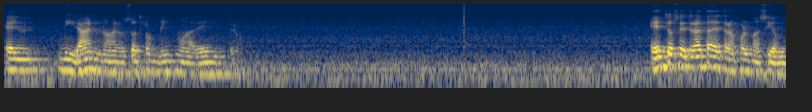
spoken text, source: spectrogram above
El mirarnos a nosotros mismos adentro. Esto se trata de transformación,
